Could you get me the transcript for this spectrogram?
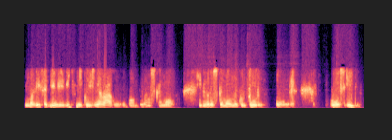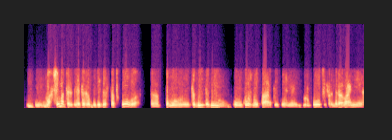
не маглі сабе уявіць нейкую знявагу бок беларускай мовы і беларускай моўнай культуры Вось, і магчыма гэтага будзе дастаткова тому тады тады у кожнай партыі кожнай групоўцы фарміравання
